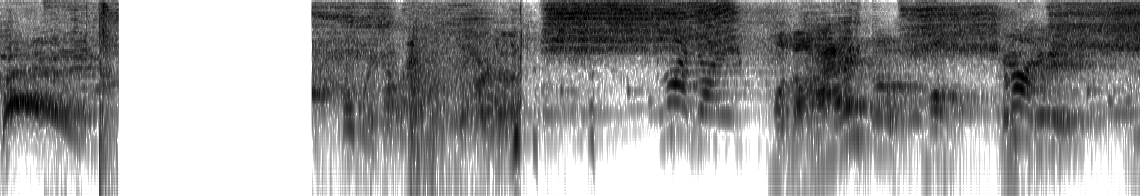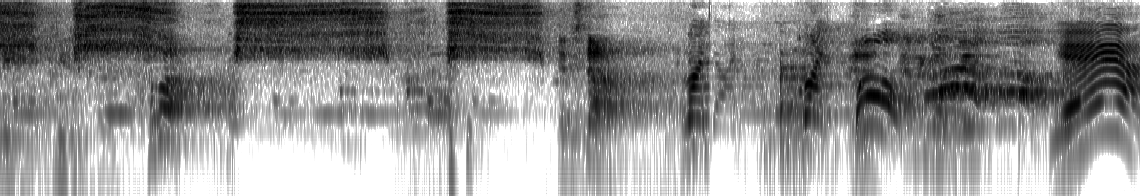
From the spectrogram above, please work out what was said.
Oh my god. Come on, Donnie. Come on, Donnie. All right? Go. Come on. Come on. Come on. Hips down. Come on, Donnie. Come on. Boom. There we go, dude. Yeah.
